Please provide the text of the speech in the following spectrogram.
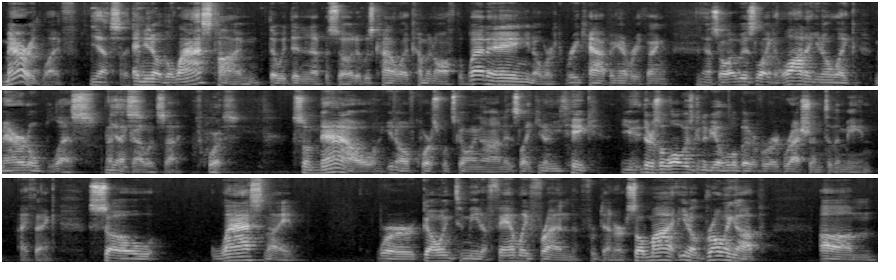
married life. Yes. And you know, the last time that we did an episode, it was kind of like coming off the wedding. You know, we're recapping everything. Yeah. So it was like a lot of you know like marital bliss. I Yes. think I would say. of course. So now, you know, of course, what's going on is like, you know, you take, you, there's always going to be a little bit of a regression to the mean, I think. So last night, we're going to meet a family friend for dinner. So my, you know, growing up, um,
